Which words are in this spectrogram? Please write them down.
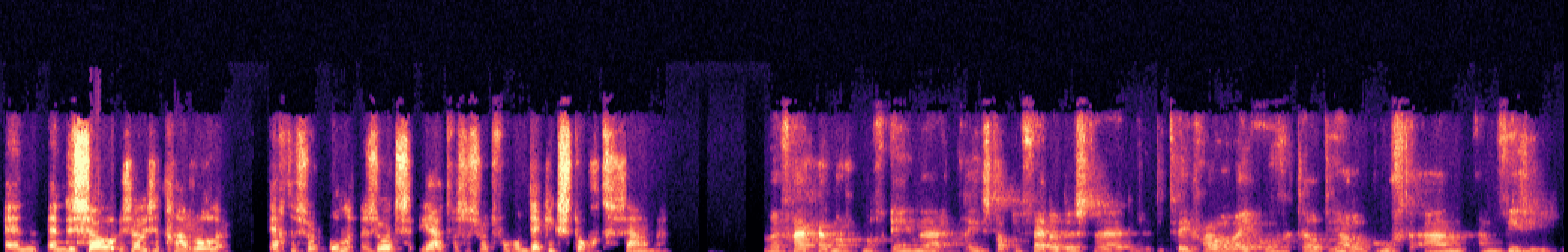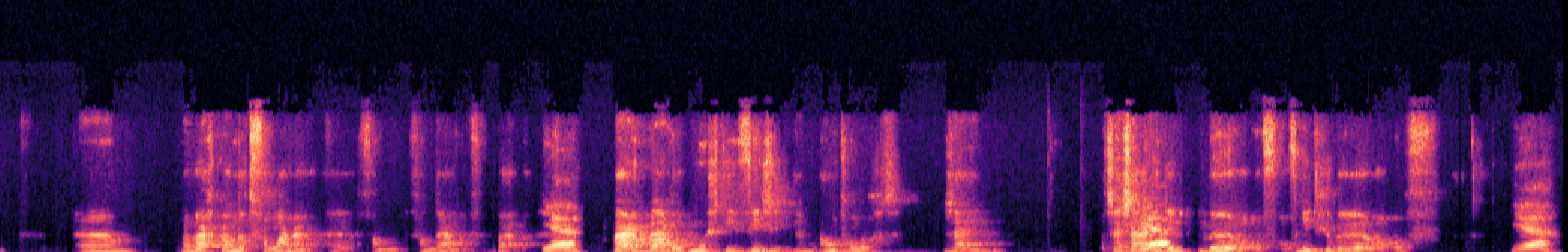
en, en dus zo, zo is het gaan rollen. Echt een soort, on, een soort, ja, het was een soort van ontdekkingstocht samen. Mijn vraag gaat nog, nog één, uh, één stapje verder. Dus de, eh, die, die, twee vrouwen waar je over vertelt, die hadden behoefte aan, aan visie. Um, maar waar kwam dat verlangen uh, van, vandaan? Of waar, yeah. waar, waarop moest die visie een antwoord zijn? Dat zij zagen yeah. dingen gebeuren of, of niet gebeuren? Of... Ja,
